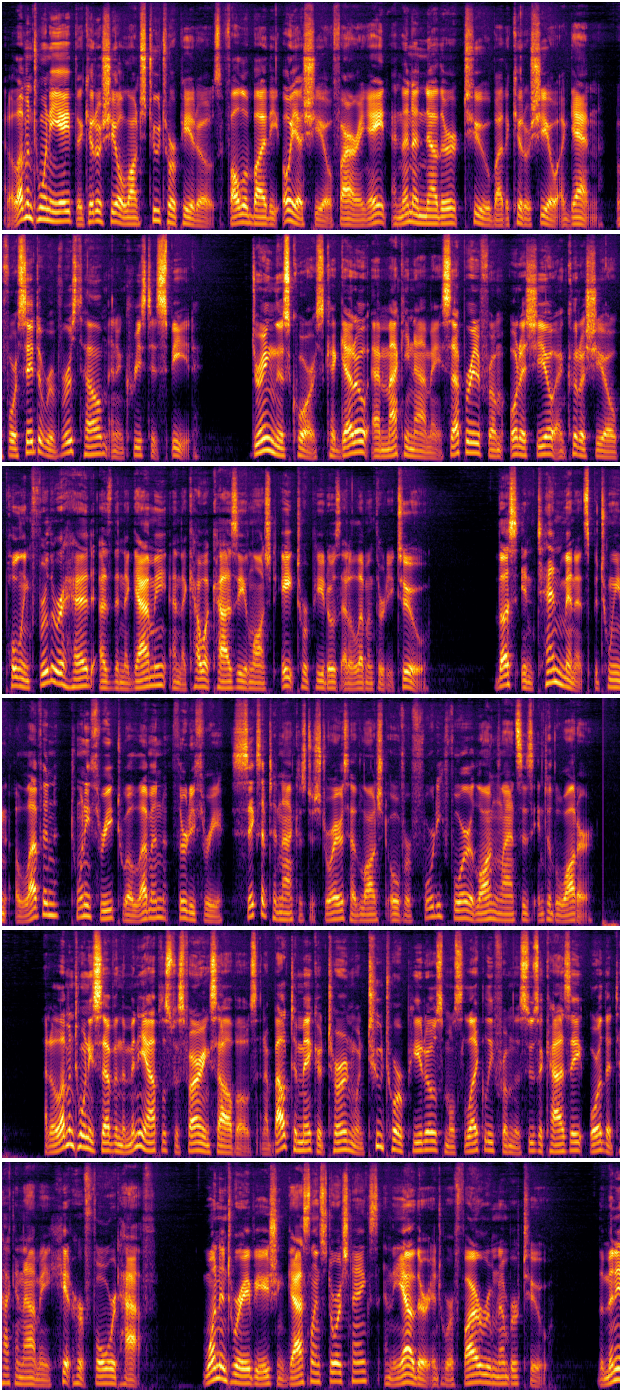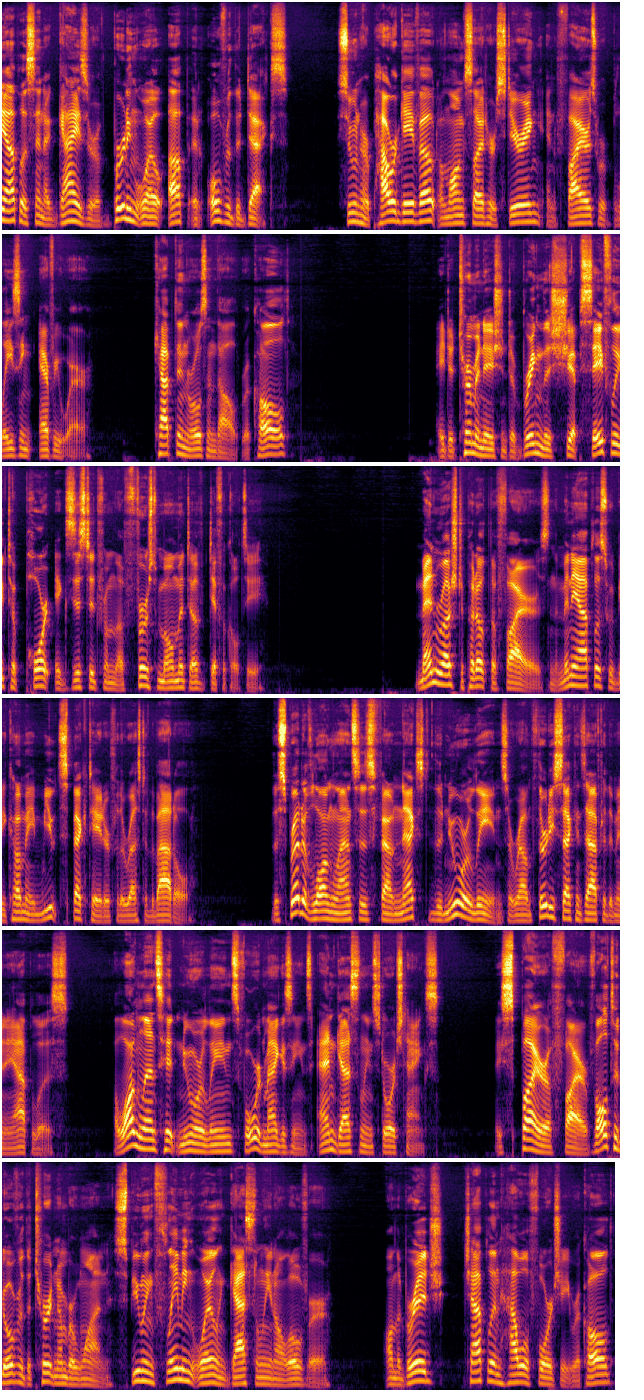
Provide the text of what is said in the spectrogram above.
at 11:28, the Kuroshio launched two torpedoes, followed by the Oyashio firing eight, and then another two by the Kuroshio again, before Seto reversed helm and increased his speed. During this course, Kagero and Makinami separated from Oyashio and Kuroshio, pulling further ahead as the Nagami and the Kawakaze launched eight torpedoes at 11:32. Thus, in 10 minutes between 11:23 to 11:33, six of Tanaka's destroyers had launched over 44 long lances into the water. At 11:27, the Minneapolis was firing salvos and about to make a turn when two torpedoes, most likely from the Suzukaze or the Takanami, hit her forward half. One into her aviation gasline storage tanks, and the other into her fire room number two. The Minneapolis sent a geyser of burning oil up and over the decks, Soon her power gave out alongside her steering, and fires were blazing everywhere. Captain Rosendahl recalled A determination to bring the ship safely to port existed from the first moment of difficulty. Men rushed to put out the fires, and the Minneapolis would become a mute spectator for the rest of the battle. The spread of long lances found next the New Orleans around 30 seconds after the Minneapolis. A long lance hit New Orleans forward magazines and gasoline storage tanks. A spire of fire vaulted over the turret number one, spewing flaming oil and gasoline all over. On the bridge, Chaplain Howell Forgy recalled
